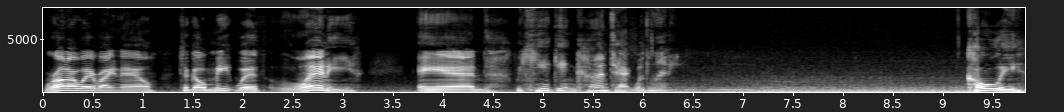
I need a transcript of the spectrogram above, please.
We're on our way right now to go meet with Lenny and we can't get in contact with Lenny. Collie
